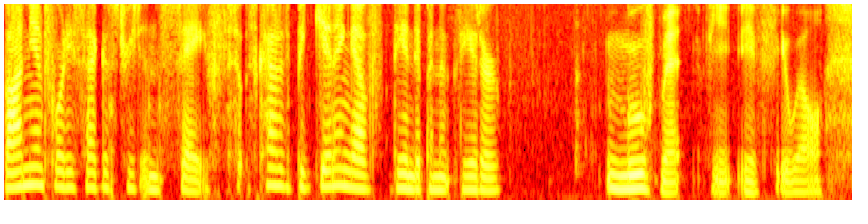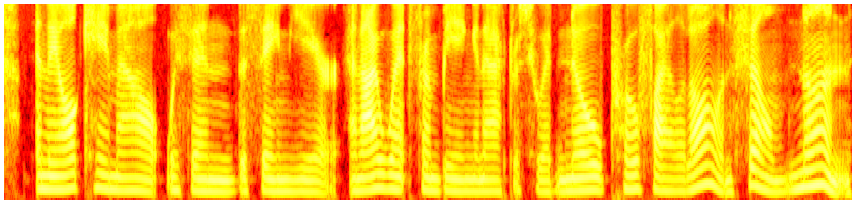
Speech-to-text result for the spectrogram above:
Vanya and 42nd Street, and Safe. So it was kind of the beginning of the independent theater movement, if you, if you will. And they all came out within the same year. And I went from being an actress who had no profile at all in film, none,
